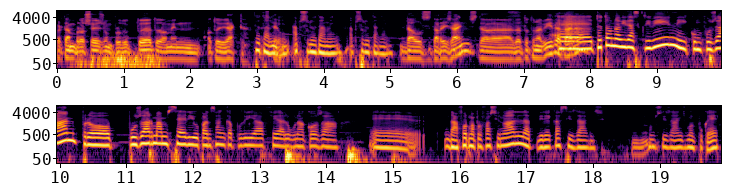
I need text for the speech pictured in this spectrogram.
per tant, Brossa és un producte totalment autodidacta. Totalment, Esteu. absolutament, absolutament. Dels darrers anys, de, de tota una vida? Eh, tota una vida escrivint i composant, però posar-me en sèrio pensant que podria fer alguna cosa eh, de forma professional, et diré que sis anys. Mhm. -huh. uns sis anys, molt poquet,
